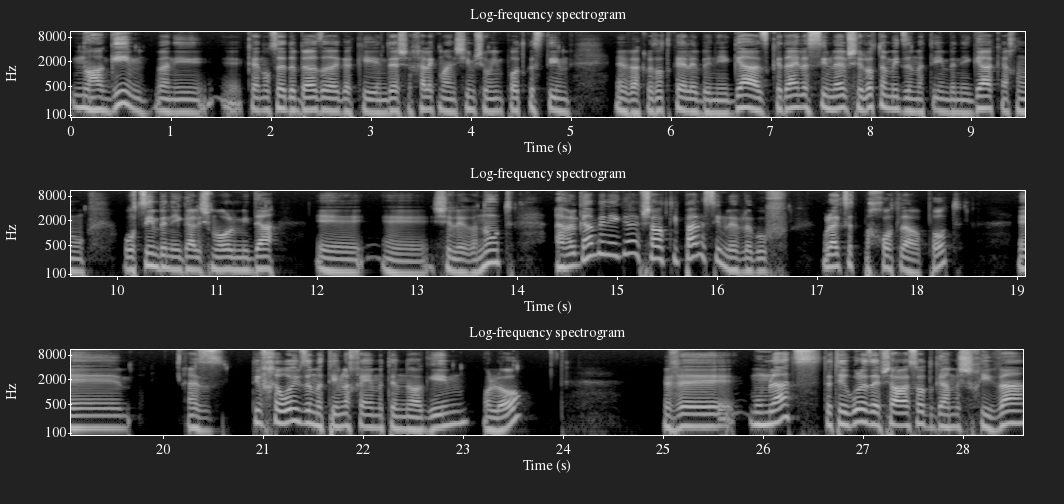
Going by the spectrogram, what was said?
נוהגים, ואני אה, כן רוצה לדבר על זה רגע, כי אני יודע שחלק מהאנשים שומעים פודקאסטים והקלטות כאלה בנהיגה, אז כדאי לשים לב שלא תמיד זה מתאים בנהיגה, כי אנחנו רוצים בנהיגה לשמור על מידה של ערנות, אבל גם בנהיגה אפשר טיפה לשים לב לגוף, אולי קצת פחות להרפות. אז תבחרו אם זה מתאים לכם, אם אתם נוהגים או לא. ומומלץ, את התרגול הזה אפשר לעשות גם בשכיבה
